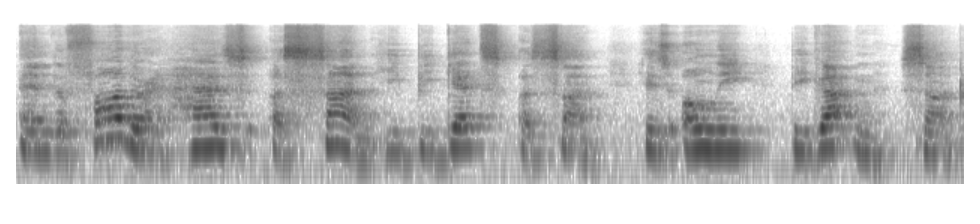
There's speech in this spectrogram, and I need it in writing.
And the Father has a son. He begets a son, his only begotten son,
